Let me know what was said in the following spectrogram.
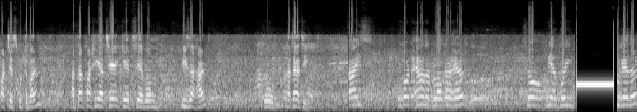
purchase করতে পারেন। আর তার পাশেই আছে কেএফসি এবং পিজা হার্ট তো কাছাকাছি। Price we got another blogger here so we are going together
